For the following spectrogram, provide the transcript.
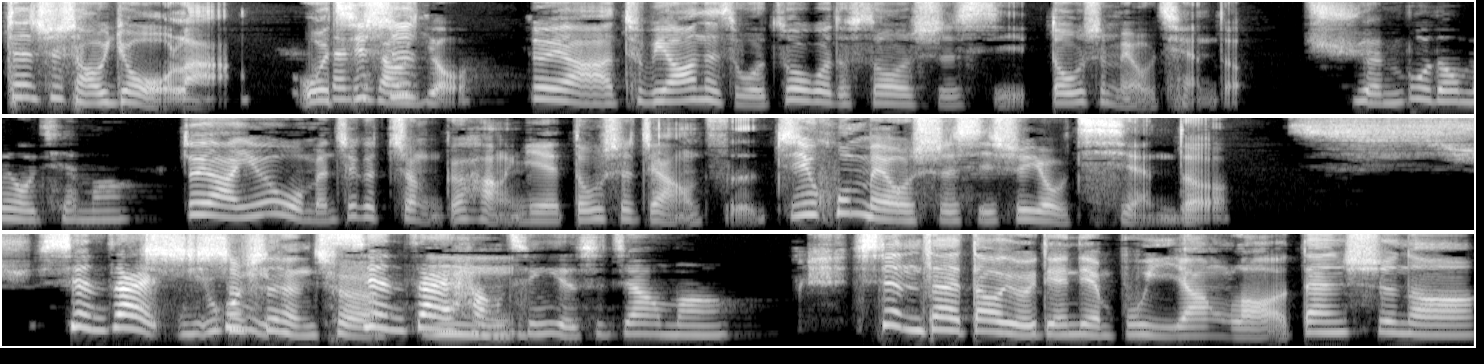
但至少有啦。我其实有，对啊，to be honest，我做过的所有实习都是没有钱的。全部都没有钱吗？对啊，因为我们这个整个行业都是这样子，几乎没有实习是有钱的。现在如果你是很扯现在行嗯情也是这样吗？现在倒有一点点不一样了，但是呢，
